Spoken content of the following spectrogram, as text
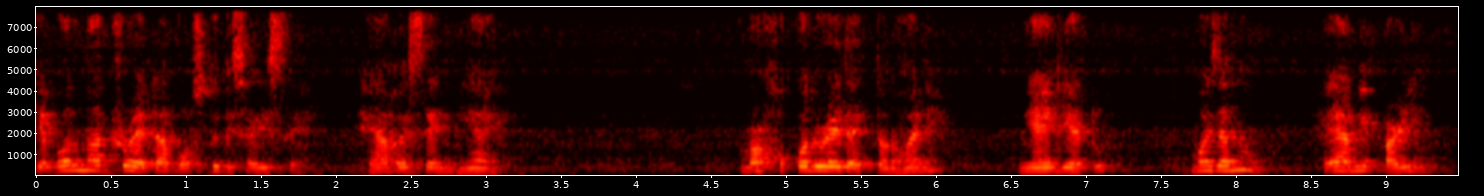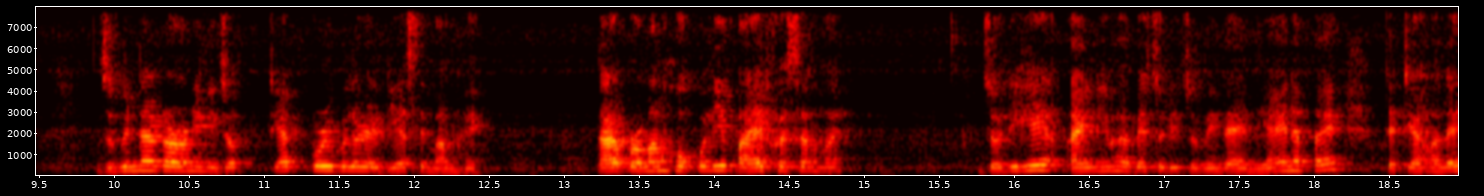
কেৱল মাত্ৰ এটা বস্তু বিচাৰিছে। সেয়া হৈছে ন্যায়। আমাৰ সকলোৰে দায়িত্ব নহয়নে? ন্যায় দিয়াটো? মই জানো সেয়া আমি পাৰিম। জুবিনদাৰ কাৰণে নিজক ত্যাগ কৰিবলৈ ৰেডি আছে মানুহে। তাৰ প্ৰমাণ সকলোৱে পায়ে থৈছে নহয়। যদিহে আইনীভাৱে যদি জুবিন দাই ন্যায় নাপায় তেতিয়াহ'লে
